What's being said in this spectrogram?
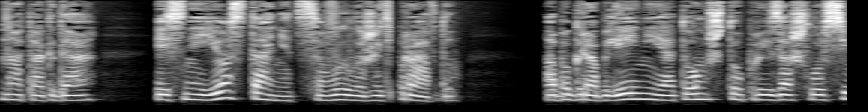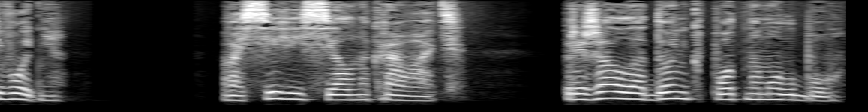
Но тогда и с нее станется выложить правду об ограблении и о том, что произошло сегодня. Василий сел на кровать, прижал ладонь к потному лбу —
